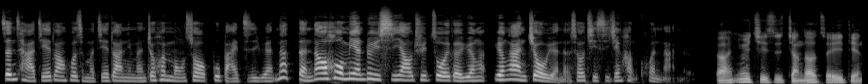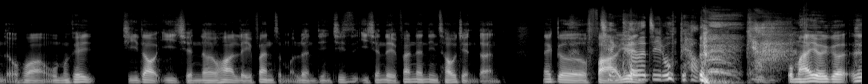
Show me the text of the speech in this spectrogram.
侦查阶段或什么阶段，你们就会蒙受不白之冤。那等到后面律师要去做一个冤冤案救援的时候，其实已经很困难了。对啊，因为其实讲到这一点的话，我们可以提到以前的话，累犯怎么认定？其实以前累犯认定超简单，那个 法院记录表，我们还有一个呃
